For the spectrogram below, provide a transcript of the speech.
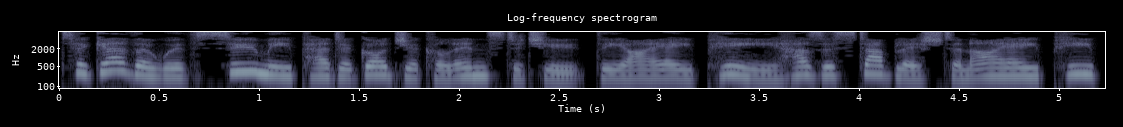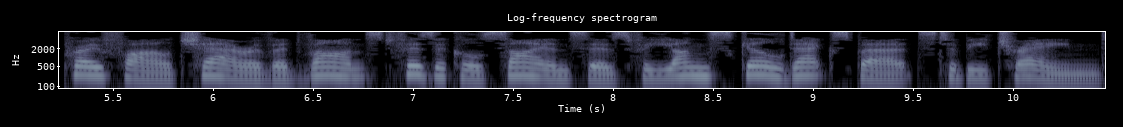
Together with Sumy Pedagogical Institute the IAP has established an IAP Profile Chair of Advanced Physical Sciences for young skilled experts to be trained.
